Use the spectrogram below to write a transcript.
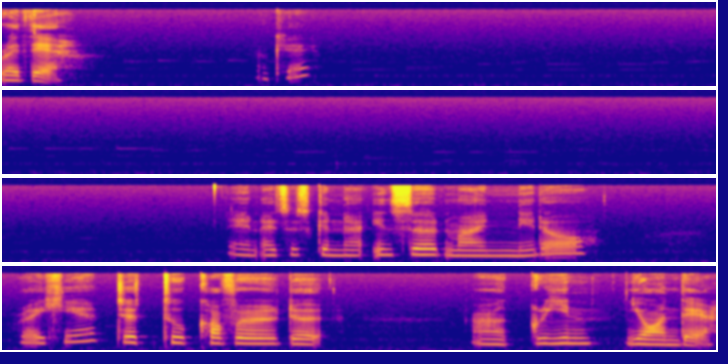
right there. Okay? And I just gonna insert my needle right here just to cover the uh, green yarn there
